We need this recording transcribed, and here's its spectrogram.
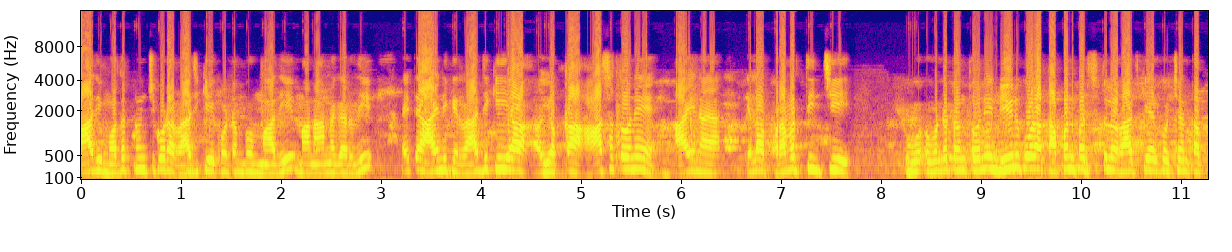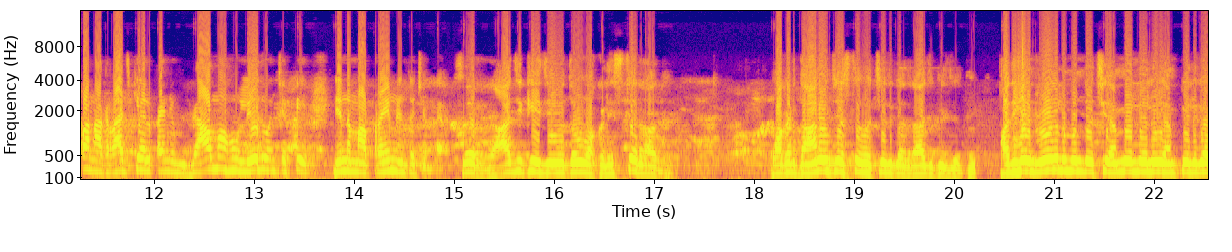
మాది మొదటి నుంచి కూడా రాజకీయ కుటుంబం మాది మా నాన్నగారిది. అయితే ఆయనకి రాజకీయ యొక్క ఆశతోనే ఆయన ఇలా ప్రవర్తించి ఉండటంతోనే నేను కూడా తప్పని పరిస్థితుల్లో రాజకీయాలకు వచ్చాను తప్ప నాకు రాజకీయాలపైన వ్యామోహం లేదు అని చెప్పి నిన్న మా ప్రైమ్ ఎంతో చెప్పారు. సార్ రాజకీయ జీవితం ఒకడు ఇస్తే రాదు. ఒకటి దానం చేస్తే వచ్చేది కాదు రాజకీయ జీవితం. పదిహేను రోజుల ముందు వచ్చి ఎమ్మెల్యేలు ఎంపీలుగా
